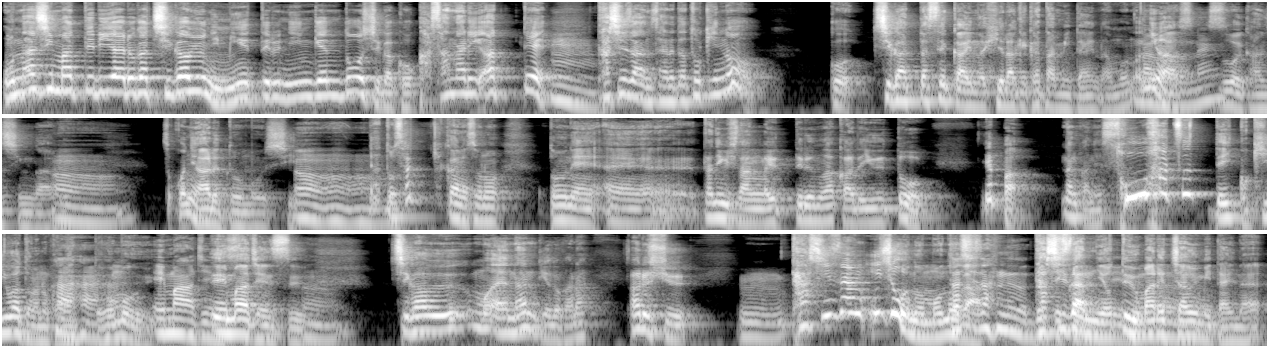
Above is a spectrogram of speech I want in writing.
同じマテリアルが違うように見えてる人間同士がこう重なり合って、うん。足し算された時のこう違った世界の開け方みたいなものにはすごい関心がある。うん。そこにあると思うし。うんうんうん。であとさっきからその、とね、えー谷口さんが言ってる中で言うと、やっぱなんかね、創発って一個キーワードなのかなって思う。はいはいはいエマージェンス。エマージェンスうん違う、もうなんていうのかな。ある種、うん、足し算以上のものが足し算によって生まれちゃうみいたいな。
